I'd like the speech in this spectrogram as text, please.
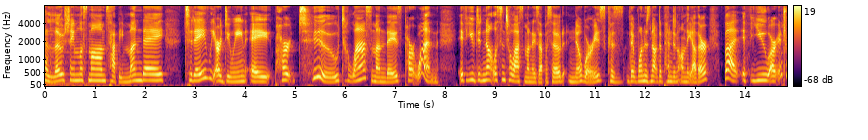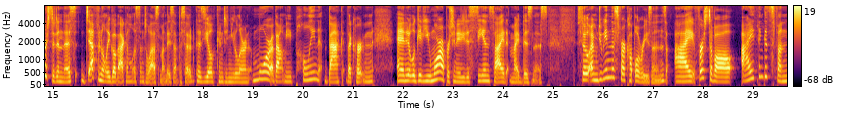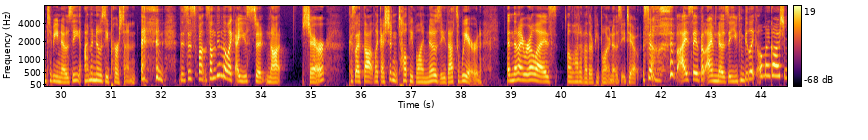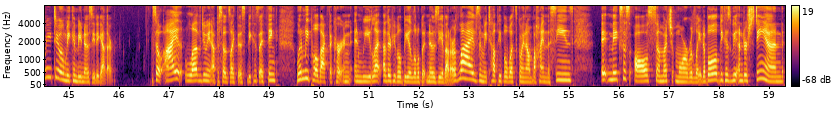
Hello, shameless moms. Happy Monday. Today we are doing a part two to last Monday's part one. If you did not listen to last Monday's episode, no worries, because the one is not dependent on the other. But if you are interested in this, definitely go back and listen to last Monday's episode because you'll continue to learn more about me pulling back the curtain and it will give you more opportunity to see inside my business. So I'm doing this for a couple reasons. I first of all, I think it's fun to be nosy. I'm a nosy person. and this is fun something that like I used to not share because I thought like I shouldn't tell people I'm nosy. That's weird. And then I realized a lot of other people are nosy too. So if I say that I'm nosy, you can be like, "Oh my gosh, me too," and we can be nosy together. So I love doing episodes like this because I think when we pull back the curtain and we let other people be a little bit nosy about our lives and we tell people what's going on behind the scenes, it makes us all so much more relatable because we understand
